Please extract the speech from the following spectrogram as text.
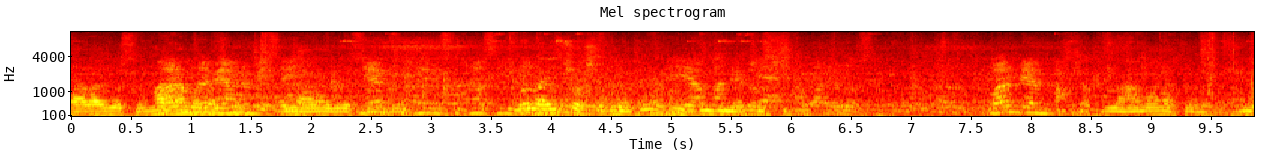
Allah razı olsun. Var mı Merhaba bir emrin bir isteğin? Allah razı olsun. Ne yapıyorsunuz? Nasıl gidiyor? Vallahi çok şükür. İyi aman olsun. Aman olsun. Var mı bir Ahmet abi? Allah'a emanet olun.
